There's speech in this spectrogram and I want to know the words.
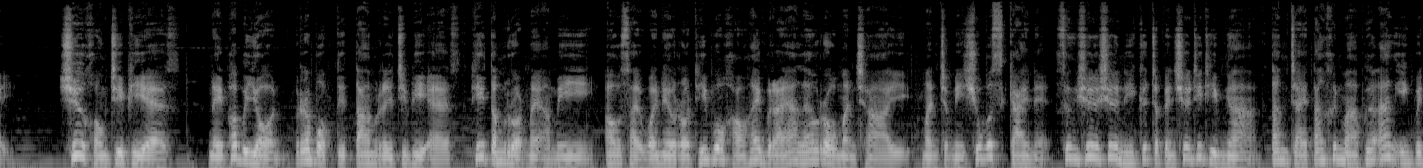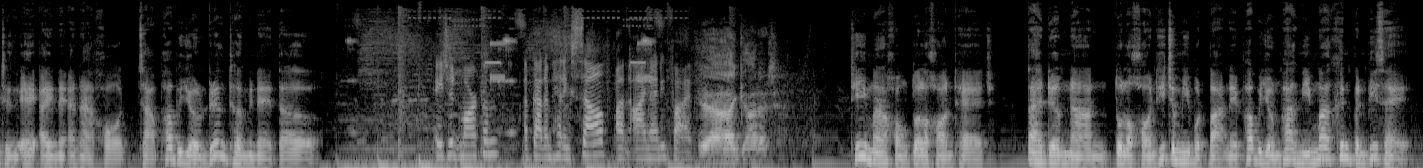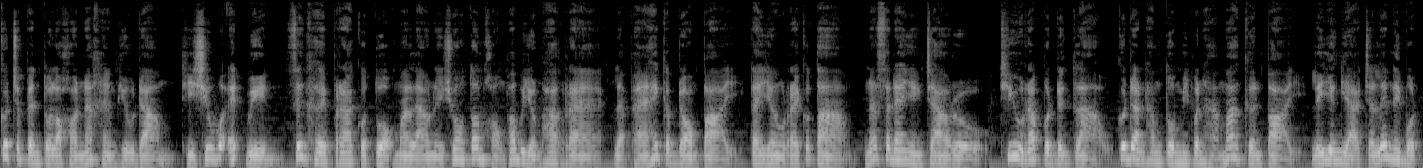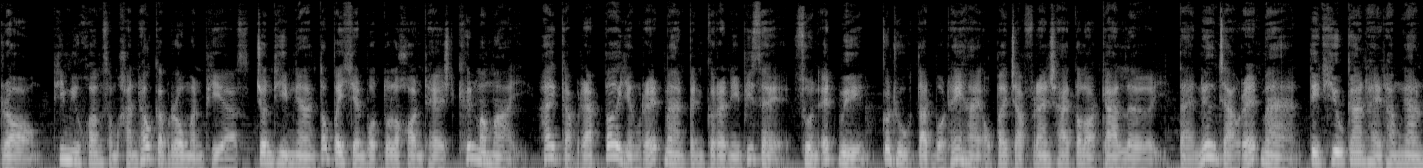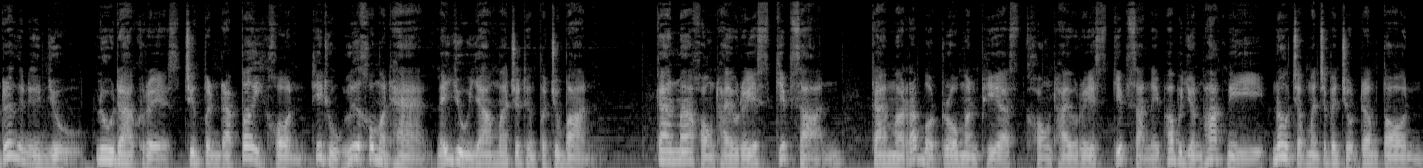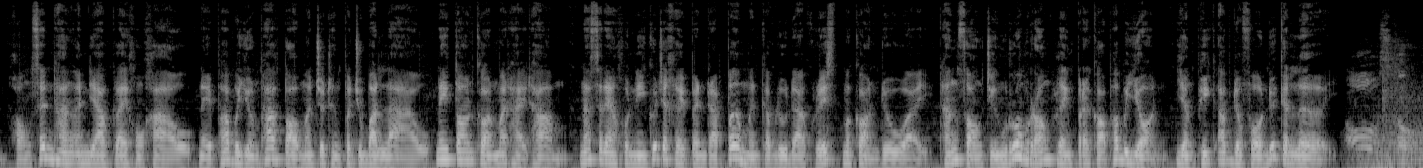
ชื่อของ GPS ในภาพยนตร์ ระบบติดตามหรือ GPS ที่ตำรวจไมอามีเอาใส่ไว้ในรถที่พวกเขาให้ไบรอันและโรมันใช้มันจะมีชื่อว่า Skynet ซึ่งชื่อชื่อนี้ก็จะเป็นชื่อที่ทีมงาน ตั้งใจตั้งขึ้นมาเพื่ออ้างอิงไปถึง AI ในอนาคต จากภาพยนตร์เรื่อง Terminator Agent Markham, I've got him heading south on I 95. Yeah, I got it. ที่มาของตัวละครเทจ แต่เดิมนานตัวละครที่จะมีบทบาทในภาพยนตร์ภาคนี้มากขึ้นเป็นพิเศษ ก็จะเป็นตัวละครนักแข่งผิวดำที่ชื่อว่าเอ็ดวิน ซึ่งเคยปรากฏตัวออกมาแล้วในช่วงต้นของภาพยนตร์ภาคแรก และแพ้ให้กับดอมไป แต่อย่างไรก็ตาม นักแสดงอย่างจาโรที่รับบทดังกล่าว ก็ดันทำตัวมีปัญหามากเกินไป และยังอยากจะเล่นในบทรอง ที่มีความสำคัญเท่ากับโรมันเพียสจนทีมงานต้องไปเขียนบทตัวละครเทจขึ้นมาใหม่ ให้กับแรปเปอร์อย่างเรดแมนเป็นกรณีพิเศษ ส่วนเอ็ดวินก็ถูกตัดบทให้หายออกไปจากแฟรนไชส์ตลอดกาลเลย แต่เนื่องจากเรดแมนติดคิวการถ่ายทำงานเรื่องอื่นๆอยู่ ลูดาเครสจึงเป็นแรปเปอร์อีกคนที่ถูกเลือกเข้ามาแทน และอยู่ยาวมาจนถึงปัจจุบัน การมาของไทริส กิฟสัน การมารับบทโรมันเพียสของไทริสกิฟสันในภาพยนตร์ภาคนี้ นอกจากมันจะเป็นจุดเริ่มต้น ของเส้นทางอันยาวไกลของเขา ในภาพยนตร์ภาคต่อมาจนถึงปัจจุบันแล้ว ในตอนก่อนมาถ่ายทำนักแสดงคนนี้ก็จะเคยเป็นแรปเปอร์เหมือนกับลูดาคริสมาก่อนด้วย ทั้งสองจึงร่วมร้องเพลงประกอบภาพยนตร์อย่าง Pick Up the Phone ด้วยกันเลย Old school.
